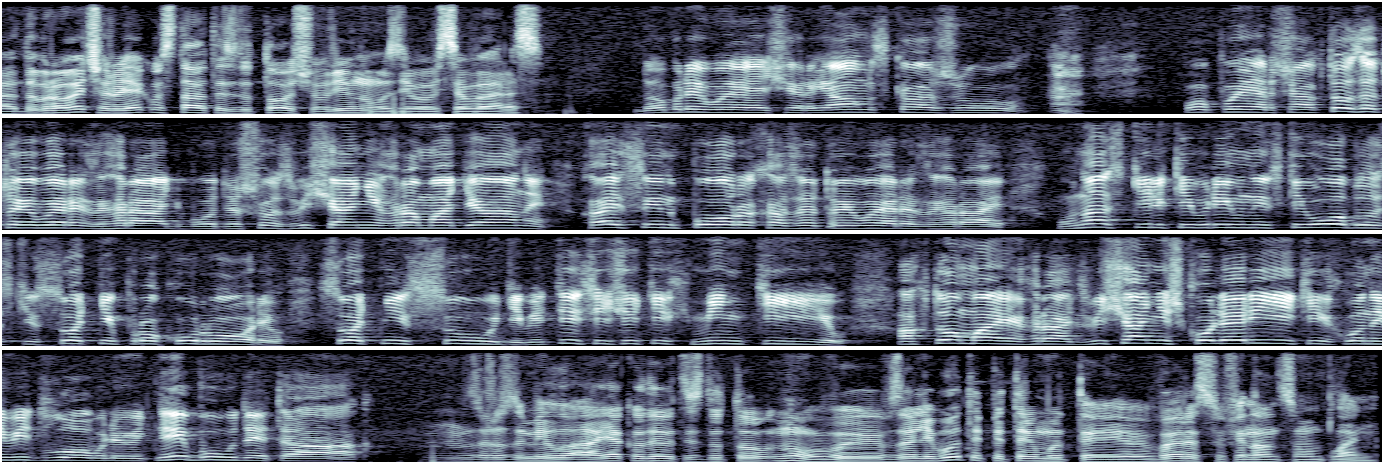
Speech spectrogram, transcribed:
Е, Доброго вечора. Як ви ставитесь до того, що в Рівному з'явився Верес? Добрий вечір, я вам скажу. По-перше, а хто за той верес грати буде? Що, звичайні громадяни? Хай син пороха за той верес грає. У нас тільки в Рівненській області сотні прокурорів, сотні суддів і тисячі тих мінтів. А хто має грати? Звичайні школярі, яких вони відловлюють. Не буде так. Зрозуміло. А як ви дивитесь до того? Ну, ви взагалі будете підтримувати Верес у фінансовому плані?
